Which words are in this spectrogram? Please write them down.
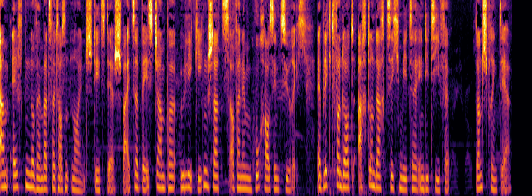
Am 11. November 2009 steht der Schweizer Basejumper Uli Gegenschatz auf einem Hochhaus in Zürich. Er blickt von dort 88 Meter in die Tiefe. Dann springt er.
